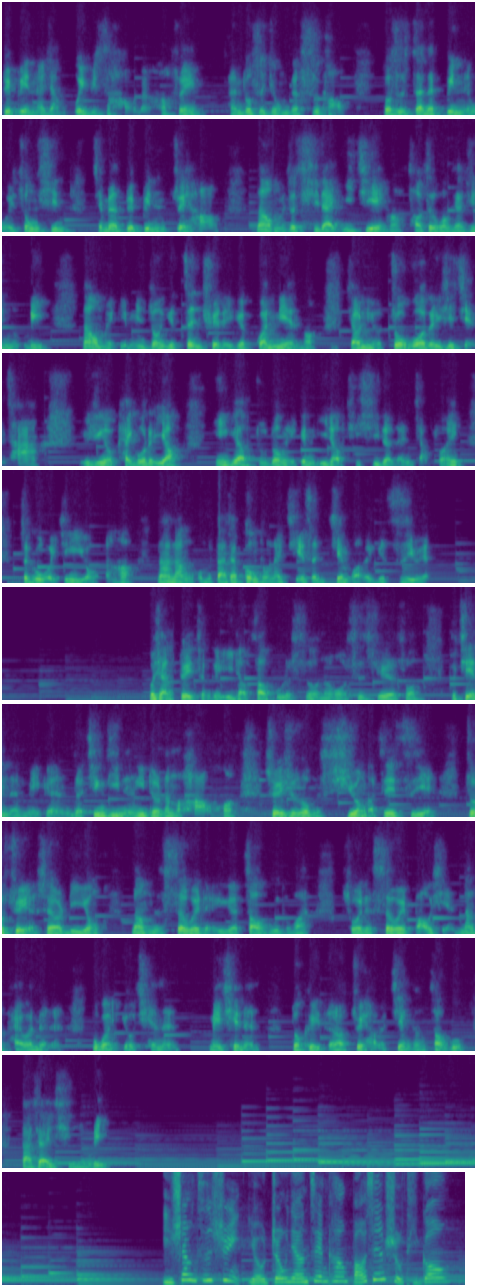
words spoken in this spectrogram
对病人来讲未必是好的哈。所以很多事情我们的思考。都是站在病人为中心，怎么样对病人最好？那我们就期待医界哈朝这个方向去努力。那我们给民众一个正确的一个观念哈，只要你有做过的一些检查，已经有开过的药，你应该要主动也跟医疗体系的人讲说，哎，这个我已经有了哈，那让我们大家共同来节省健保的一个资源。我想对整个医疗照顾的时候呢，我是觉得说，不见得每个人的经济能力都那么好哈，所以就是我们希望把这些资源做最有效的利用，让我们的社会的一个照顾的话，所谓的社会保险，让台湾的人不管有钱人、没钱人都可以得到最好的健康照顾，大家一起努力。以上资讯由中央健康保险署提供。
